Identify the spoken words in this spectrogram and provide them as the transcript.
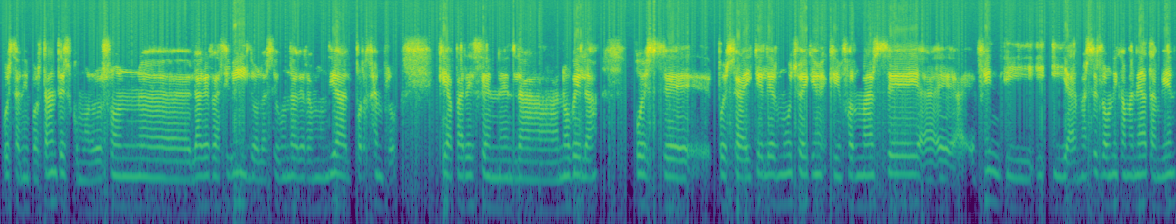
pues tan importantes como lo son eh, la guerra civil o la segunda guerra mundial por ejemplo que aparecen en la novela pues eh, pues hay que leer mucho hay que, informarse eh, en fin y, y- y además es la única manera también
